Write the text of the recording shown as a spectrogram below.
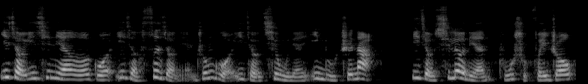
1917年俄国，1949年中国，1975年印度支那。一九七六年，捕属非洲；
